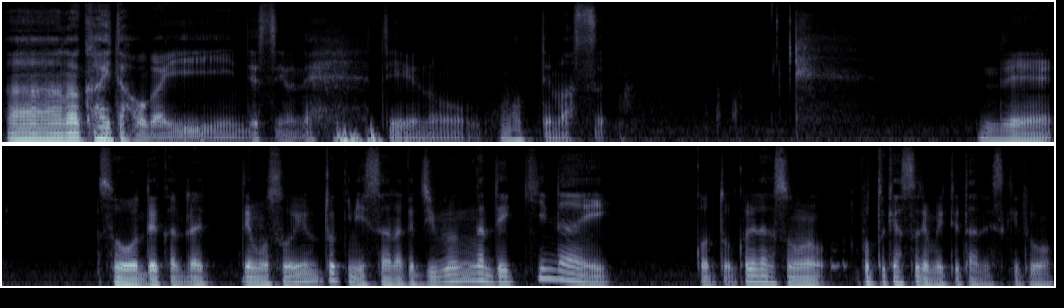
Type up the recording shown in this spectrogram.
あの書いた方がいいんですよね。っていうのを思ってます。でそうだからでもそういう時にさなんか自分ができないことこれなんかそのポッドキャストでも言ってたんですけど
